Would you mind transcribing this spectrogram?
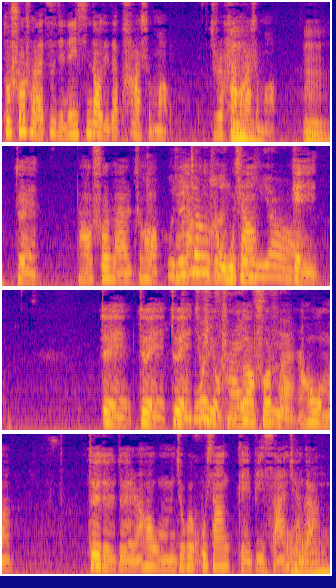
都说出来自己内心到底在怕什么，就是害怕什么，嗯。对，然后说出来之后，我觉得们两个就是这样很互相重要。给，对对对，就是有什么都要说出来然后我们，对对对，然后我们就会互相给彼此安全感，哦。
